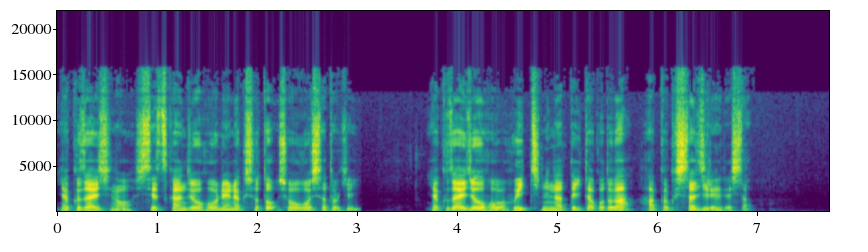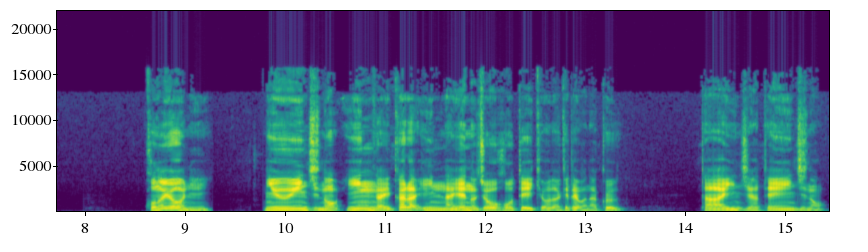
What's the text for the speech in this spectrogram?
薬剤師の施設間情報連絡書と照合したとき、薬剤情報が不一致になっていたことが発覚した事例でした。このように、入院時の院外から院内への情報提供だけではなく、退院時や転院時の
